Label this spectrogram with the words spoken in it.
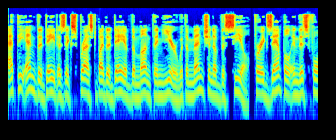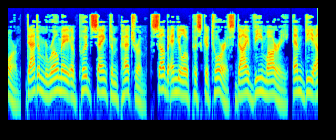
At the end the date is expressed by the day of the month and year with a mention of the seal, for example in this form, datum Romae apud sanctum Petrum, sub annulo piscatoris di v mari, mdlxxxxi,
